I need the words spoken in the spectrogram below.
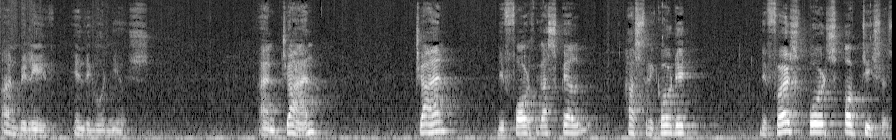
and believe in the good news. And John, John, the fourth gospel, has recorded the first words of Jesus.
